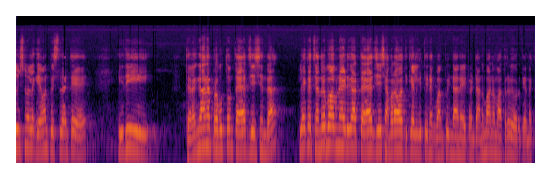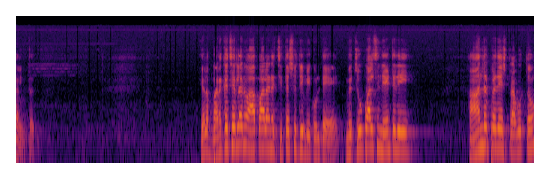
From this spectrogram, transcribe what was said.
చూసిన వాళ్ళకి ఏమనిపిస్తుంది అంటే ఇది తెలంగాణ ప్రభుత్వం తయారు చేసిందా లేక చంద్రబాబు నాయుడు గారు తయారు చేసి అమరావతికి వెళ్ళి ఈయనకు పంపిండా అనేటువంటి అనుమానం మాత్రం ఎవరికైనా కలుగుతుంది ఇలా బనకచెర్లను ఆపాలనే చిత్తశుద్ధి మీకుంటే మీరు చూపాల్సింది ఏంటిది ఆంధ్రప్రదేశ్ ప్రభుత్వం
